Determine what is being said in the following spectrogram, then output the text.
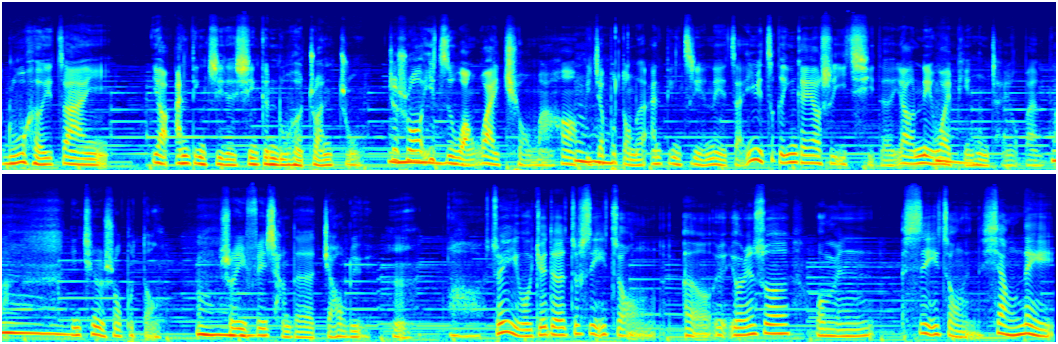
如何在要安定自己的心，跟如何专注。就说一直往外求嘛，哈，比较不懂得安定自己的内在，因为这个应该要是一起的，要内外平衡才有办法。嗯，年轻的时候不懂，嗯，所以非常的焦虑，嗯，啊，所以我觉得就是一种，呃，有人说我们是一种向内。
